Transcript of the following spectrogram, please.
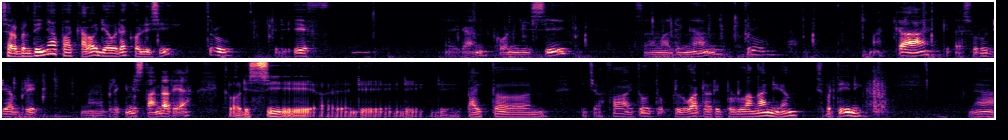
Syarat berhentinya apa? Kalau dia udah kondisi true. Jadi if ya kan kondisi sama dengan true. Maka kita suruh dia break. Nah, break ini standar ya. Kalau di C, eh, di, di, di Python, di Java itu untuk keluar dari perulangan yang seperti ini. Nah,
